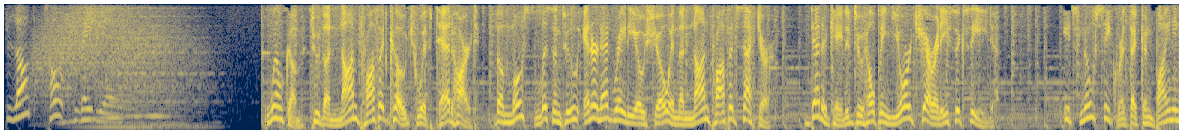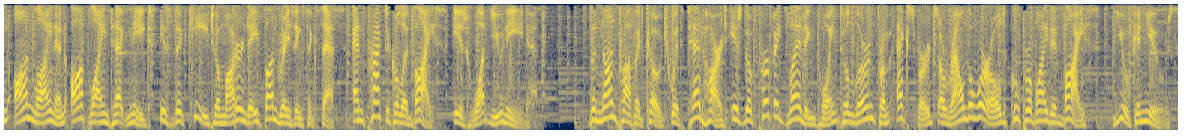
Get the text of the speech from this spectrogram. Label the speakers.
Speaker 1: Blog Talk Radio.
Speaker 2: Welcome to the Nonprofit Coach with Ted Hart, the most listened to internet radio show in the nonprofit sector, dedicated to helping your charity succeed. It's no secret that combining online and offline techniques is the key to modern day fundraising success, and practical advice is what you need. The Nonprofit Coach with Ted Hart is the perfect landing point to learn from experts around the world who provide advice you can use.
